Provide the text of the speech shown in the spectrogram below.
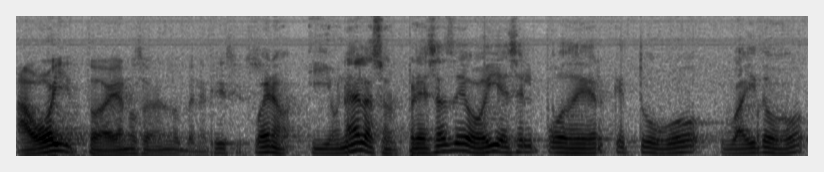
a hoy todavía no se ven los beneficios. Bueno, y una de las sorpresas de hoy es el poder que tuvo Guaidó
